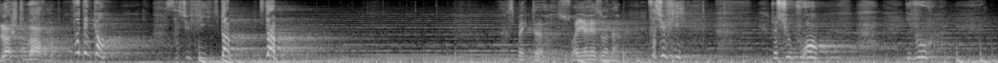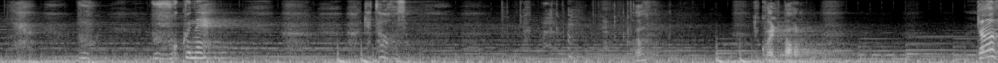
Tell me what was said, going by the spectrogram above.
Lâche ton arme Foutez le camp Ça suffit. Stop Stop Inspecteur, soyez raisonnable. Ça suffit. Je suis au courant. Et vous Vous. Vous, je vous reconnais. 14. De quoi elle parle? 15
